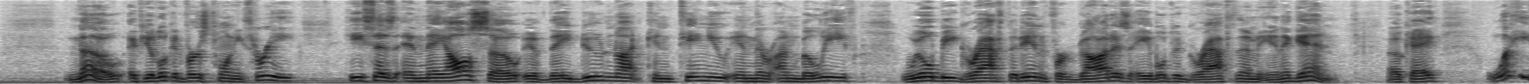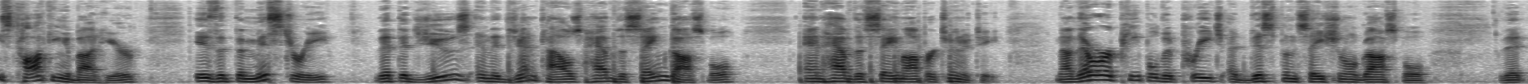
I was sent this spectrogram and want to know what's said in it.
No. If you look at verse 23, he says, And they also, if they do not continue in their unbelief, will be grafted in, for God is able to graft them in again. Okay? What he's talking about here is that the mystery that the Jews and the Gentiles have the same gospel and have the same opportunity. Now, there are people that preach a dispensational gospel that,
